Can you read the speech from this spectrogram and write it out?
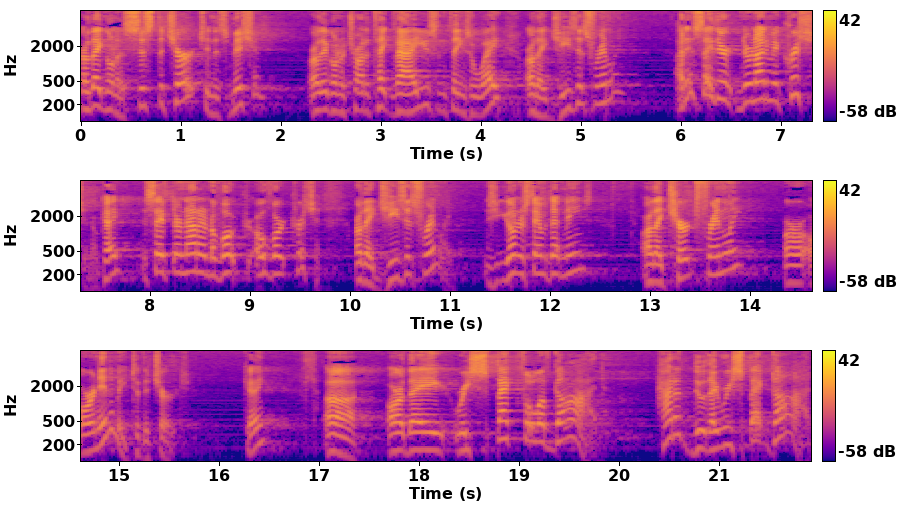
Are they going to assist the church in its mission? Are they going to try to take values and things away? Are they Jesus friendly? I didn't say they're, they're not even Christian, okay? Say if they're not an overt, overt Christian. Are they Jesus friendly? You understand what that means? Are they church friendly or, or an enemy to the church? Okay? Uh, are they respectful of God? How do, do they respect God?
